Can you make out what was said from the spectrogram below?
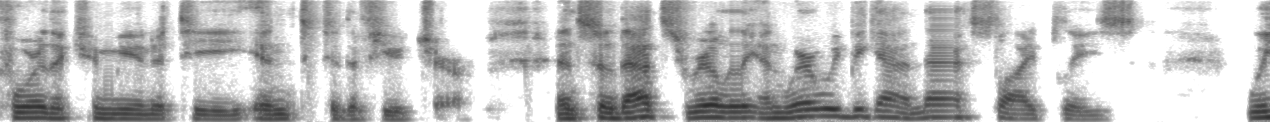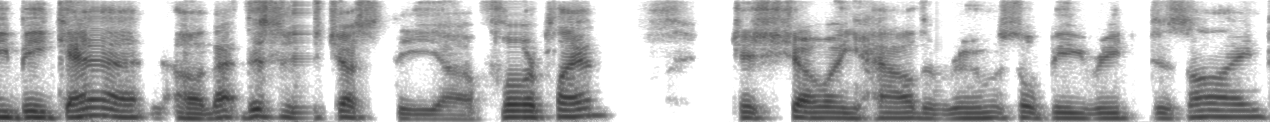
for the community into the future? And so that's really, and where we began, next slide, please. We began, oh, that this is just the uh, floor plan just showing how the rooms will be redesigned,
